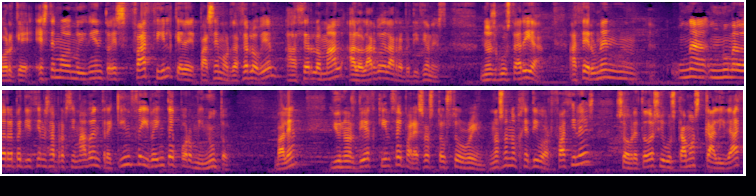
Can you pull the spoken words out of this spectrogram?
porque este movimiento es fácil que pasemos de hacerlo bien a hacerlo mal a lo largo de las repeticiones. Nos gustaría hacer un, número de repeticiones aproximado entre 15 y 20 por minuto, ¿vale? Y unos 10-15 para esos toast to ring. No son objetivos fáciles, sobre todo si buscamos calidad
